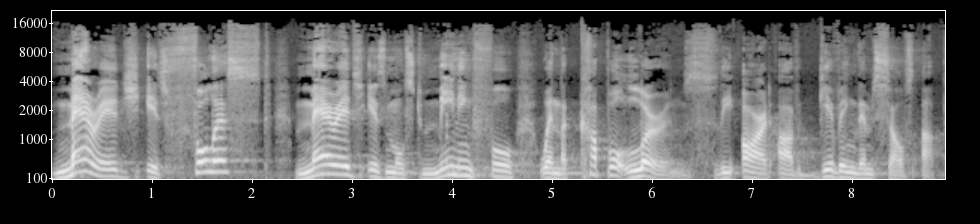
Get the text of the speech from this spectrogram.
Marriage is fullest, marriage is most meaningful when the couple learns the art of giving themselves up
